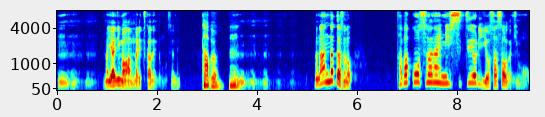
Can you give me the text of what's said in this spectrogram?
うんうんうん。まあ、矢にもあんまりつかないと思うんですよね。多分。う。うんうんんうんうん。まあ、なんだったらその、タバコを吸わない密室より良さそうな気も。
